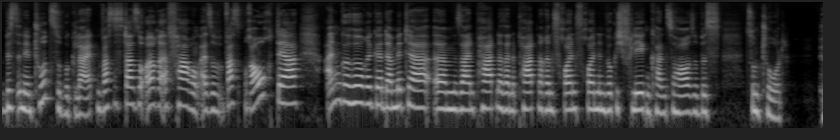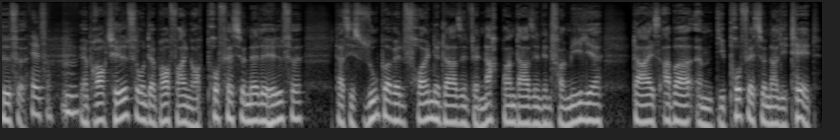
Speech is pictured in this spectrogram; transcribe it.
bis in den Tod zu begleiten. Was ist da so eure Erfahrung? Also was braucht der Angehörige, damit er ähm, seinen Partner, seine Partnerin, Freund, Freundin wirklich pflegen kann zu Hause bis zum Tod? Hilfe. Hilfe. Mhm. Er braucht Hilfe und er braucht vor allem auch professionelle Hilfe. Das ist super, wenn Freunde da sind, wenn Nachbarn da sind, wenn Familie da ist. Aber ähm, die Professionalität,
